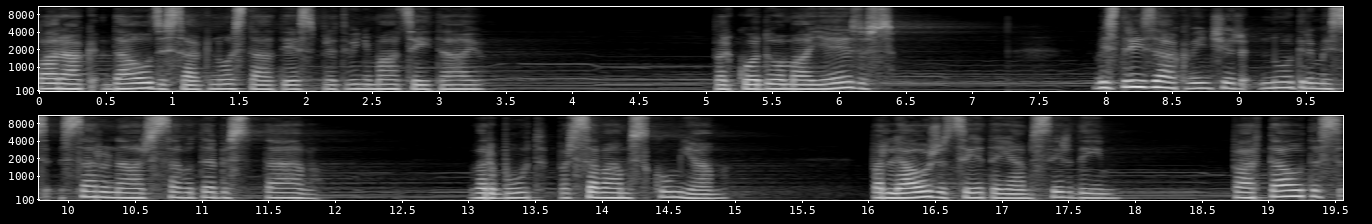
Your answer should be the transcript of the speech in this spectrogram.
pārāk daudzi sāk nostāties pret viņu mācītāju. Par ko domā Jēzus? Visdrīzāk viņš ir nogrimis sarunā ar savu debesu tēvu, varbūt par savām skumjām, par ļaužu cietajām sirdīm, pār tautas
